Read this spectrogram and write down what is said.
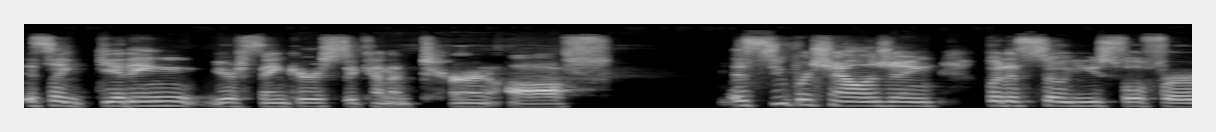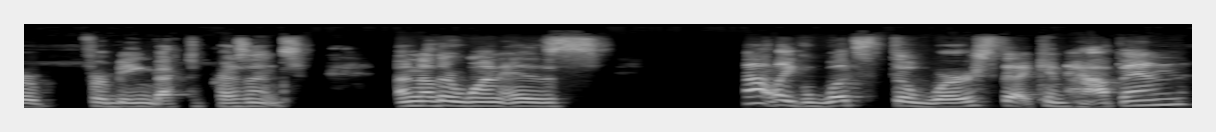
it's like getting your thinkers to kind of turn off it's super challenging, but it's so useful for for being back to present. Another one is not like what's the worst that can happen,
